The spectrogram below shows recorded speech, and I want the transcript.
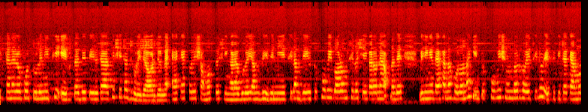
স্ট্যান্ডের ওপর তুলে নিচ্ছি এক্সট্রা যে তেলটা আছে সেটা ঝরে যাওয়ার জন্য। এক এক করে সমস্ত সিঙ্গারাগুলোই আমি ভেজে নিয়েছিলাম। যেহেতু খুবই গরম ছিল সেই কারণে আপনাদের ভেঙে দেখানো হলো না, কিন্তু খুবই সুন্দর হয়েছিল। রেসিপিটা কেমন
